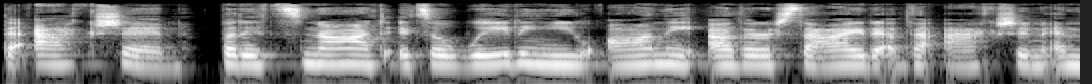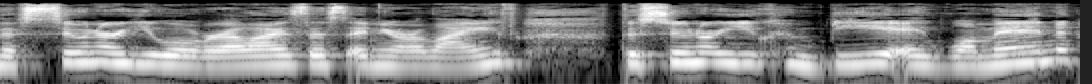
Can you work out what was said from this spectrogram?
the action, but it's not. It's awaiting you on the other side of the action. And the sooner you will realize this in your life, the sooner you can be a woman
